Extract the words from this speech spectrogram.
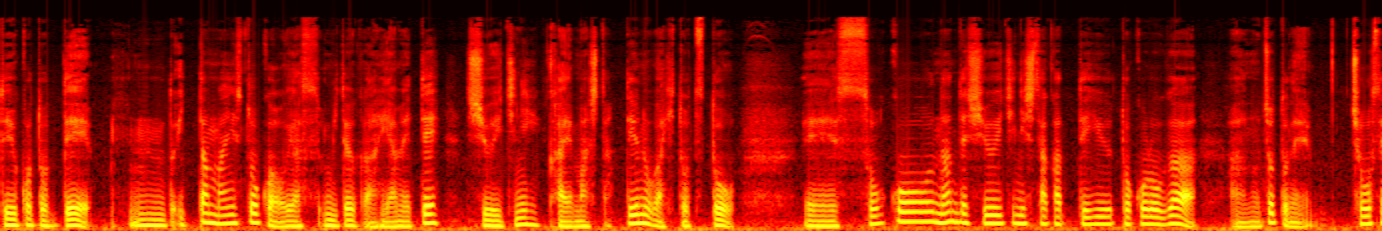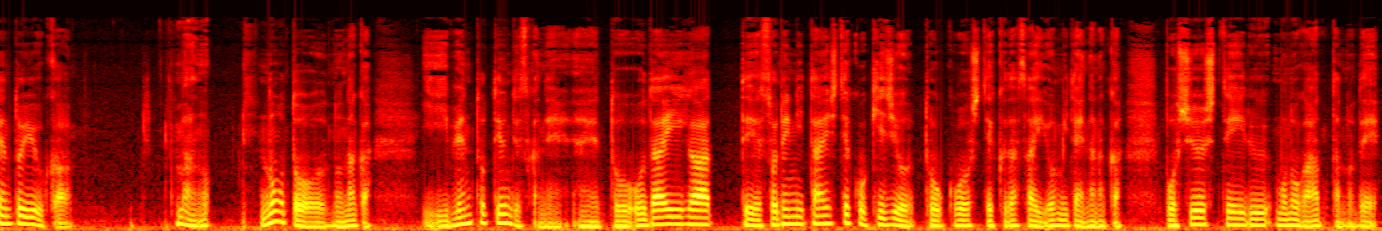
ということでうんと一旦毎日投稿はお休みというかやめて週1に変えました。っていうのが一つと、えー、そこをなんで週1にしたかっていうところがあのちょっとね挑戦というかまああのノートのなんかイベントっていうんですかね、えーと、お題があってそれに対してこう記事を投稿してくださいよみたいななんか募集しているものがあったので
